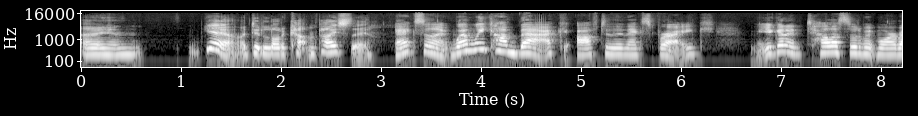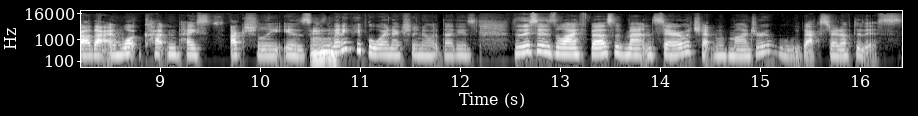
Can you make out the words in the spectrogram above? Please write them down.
And yeah, I did a lot of cut and paste there. Excellent. When we come back after the next break, you're going to tell us a little bit more about that and what cut and paste actually is. 'cause Many people won't actually know what that is. So, this is Life Bursts with Matt and Sarah. We're chatting with Marjorie. We'll be back straight after this.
